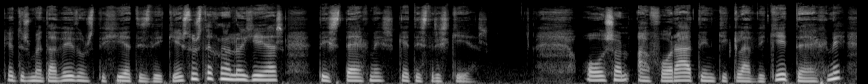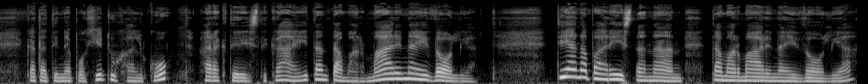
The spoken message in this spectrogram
και τους μεταδίδουν στοιχεία της δικής τους τεχνολογίας, της τέχνης και της θρησκείας. Όσον αφορά την κυκλαδική τέχνη, κατά την εποχή του Χαλκού χαρακτηριστικά ήταν τα μαρμάρινα ειδόλια. Τι αναπαρίσταναν τα μαρμάρινα ειδόλια,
